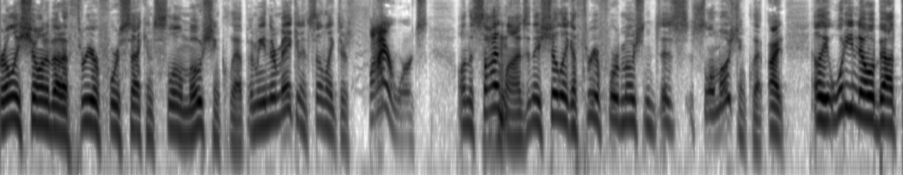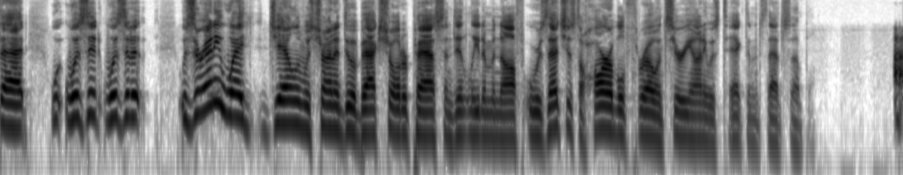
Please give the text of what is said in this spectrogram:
for only showing about a three or four second slow motion clip. I mean, they're making it sound like there's fireworks on the sidelines, and they show like a three or four motion uh, slow motion clip. All right, Eliot, what do you know about that? W- was it was it a, was there any way Jalen was trying to do a back shoulder pass and didn't lead him enough, or was that just a horrible throw and Sirianni was ticked and it's that simple? I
